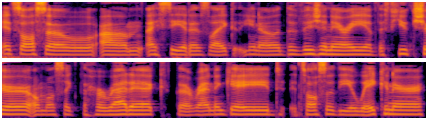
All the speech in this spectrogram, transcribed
It's also, um, I see it as like, you know, the visionary of the future, almost like the heretic, the renegade. It's also the awakener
